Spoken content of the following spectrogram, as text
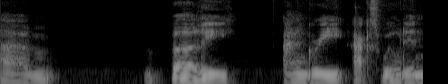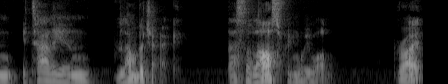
um, burly, angry, axe wielding Italian lumberjack. That's the last thing we want, right?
